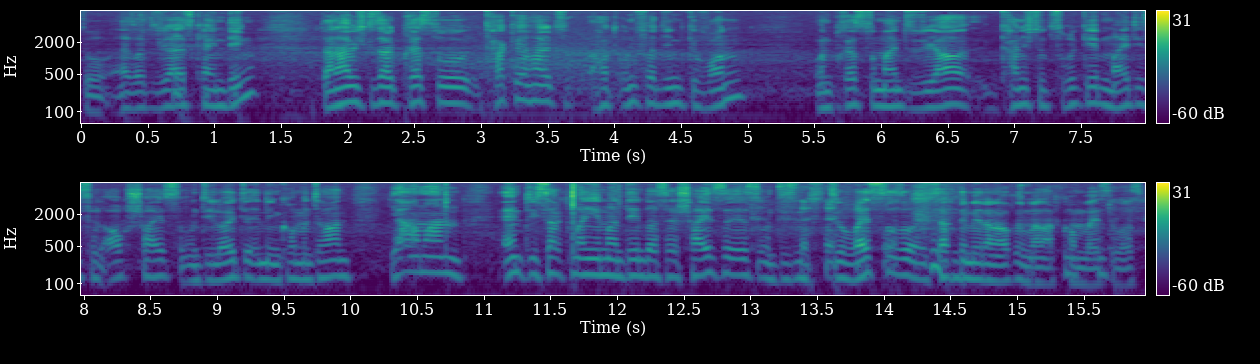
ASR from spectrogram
So, er sagt, ja, ist kein Ding. Dann habe ich gesagt, Presto Kacke halt, hat unverdient gewonnen. Und Presto meinte so, ja, kann ich nur zurückgeben, Mighty ist halt auch scheiße. Und die Leute in den Kommentaren, ja Mann, endlich sagt mal jemand dem, dass er scheiße ist. Und die sind so, weißt du so, ich dachte mir dann auch irgendwann, ach komm, weißt du was.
